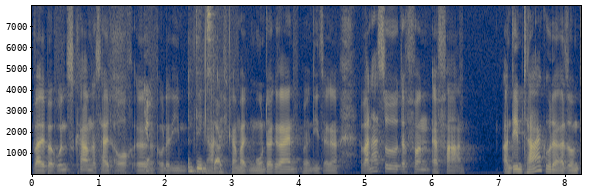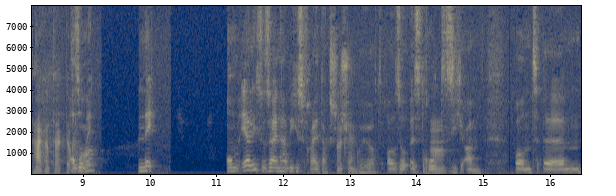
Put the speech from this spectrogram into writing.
Weil bei uns kam das halt auch, äh, ja, oder die, die Nachricht kam halt einen Montag rein oder Dienstag. Rein. Wann hast du davon erfahren? An dem Tag oder also am Tag, am Tag davor? Also, nee, um ehrlich zu sein, habe ich es freitags okay. schon gehört. Also es droht mhm. sich an. Und ähm,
